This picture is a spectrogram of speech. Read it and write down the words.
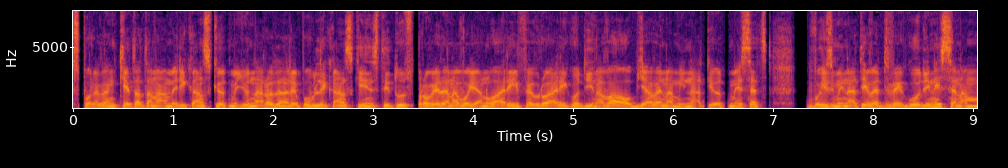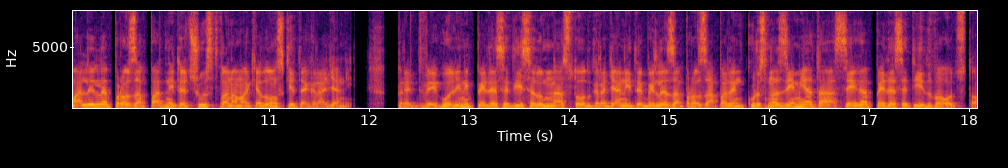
Според анкетата на Американскиот меѓународен републикански институт спроведена во јануари и февруари годинава, објавена минатиот месец, во изминативе две години се намалиле прозападните чувства на македонските граѓани. Пред две години 57 на 100 од граѓаните биле за прозападен курс на земјата, а сега 52 од 100.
